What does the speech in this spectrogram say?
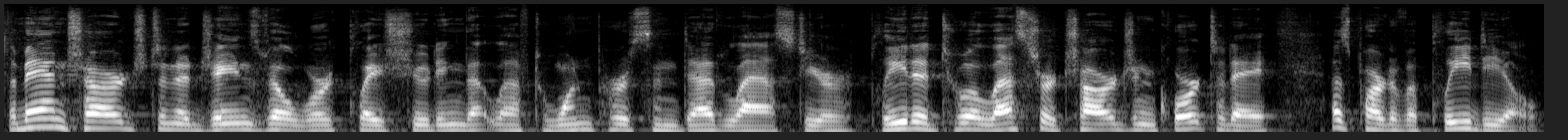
The man charged in a Janesville workplace shooting that left one person dead last year pleaded to a lesser charge in court today as part of a plea deal.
